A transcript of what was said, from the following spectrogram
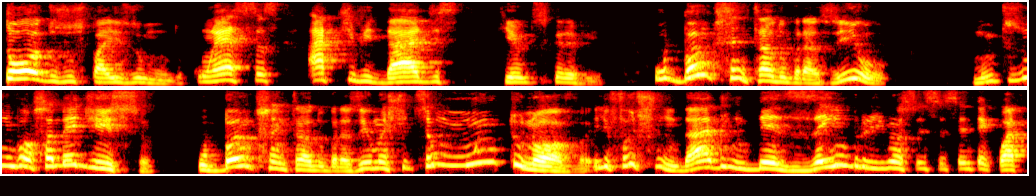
todos os países do mundo, com essas atividades que eu descrevi. O Banco Central do Brasil, muitos não vão saber disso. O Banco Central do Brasil é uma instituição muito nova. Ele foi fundado em dezembro de 1964.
